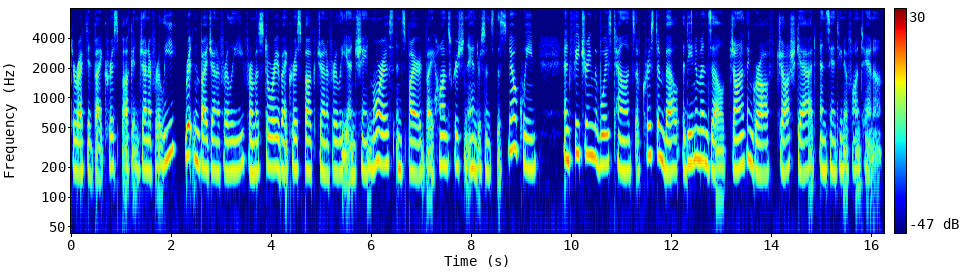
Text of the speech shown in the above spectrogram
directed by Chris Buck and Jennifer Lee, written by Jennifer Lee, from a story by Chris Buck, Jennifer Lee, and Shane Morris, inspired by Hans Christian Andersen's The Snow Queen, and featuring the voice talents of Kristen Bell, Idina Menzel, Jonathan Groff, Josh Gad, and Santino Fontana.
